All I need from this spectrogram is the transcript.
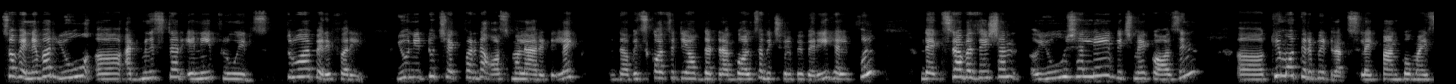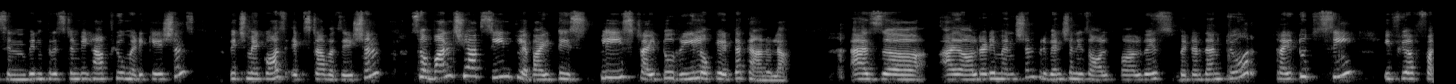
So whenever you uh, administer any fluids through a periphery you need to check for the osmolarity. Like the viscosity of the drug also, which will be very helpful. The extravasation uh, usually which may cause in uh, chemotherapy drugs like vancomycin, vincristine, we have few medications which may cause extravasation. So once you have seen phlebitis, please try to relocate the cannula. As uh, I already mentioned, prevention is always better than cure. Try to see if you fi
